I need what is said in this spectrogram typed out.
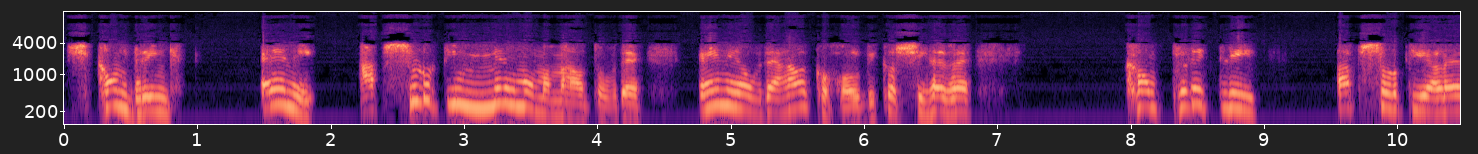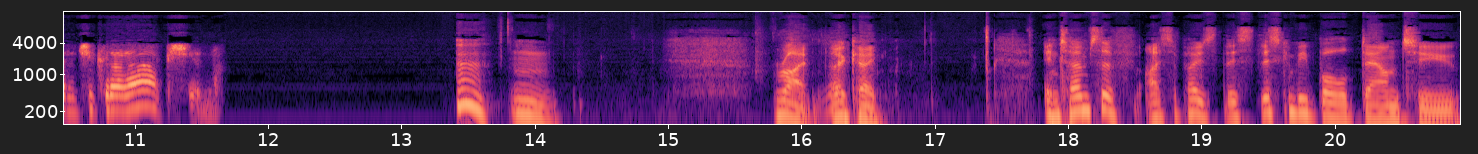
she can't drink any absolutely minimum amount of the any of the alcohol because she has a completely, absolutely allergic reaction. Mm. Mm. Right. Okay in terms of, I suppose this this can be boiled down to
